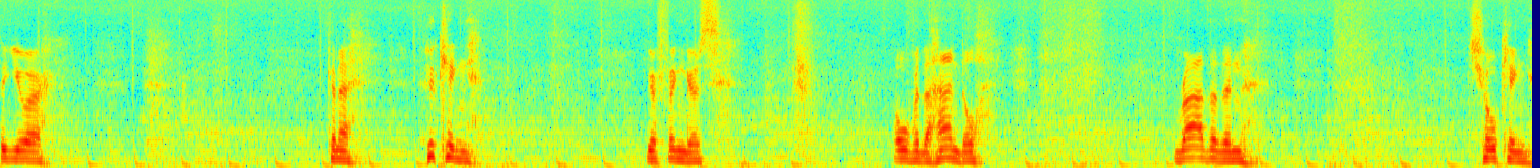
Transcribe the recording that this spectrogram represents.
that you are kind of hooking your fingers over the handle rather than choking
